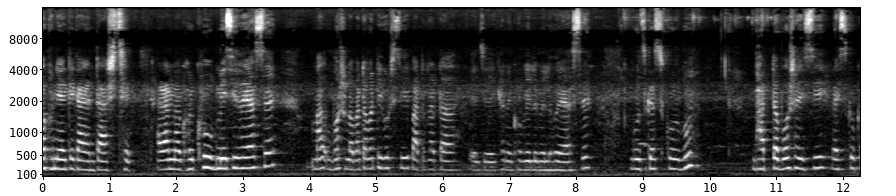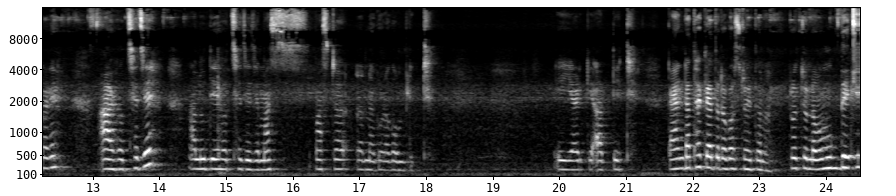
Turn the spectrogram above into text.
তখনই আর কি কারেন্টটা আসছে। আর রান্নাঘর খুব মেসি হয়ে আছে। মশলা বাটাবাটি করছি পাটা টাটা এই যে এখানে খুব এলোমেলো হয়ে আছে। গুছগাছ করব। ভাতটা বসাইছি রাইস কুকারে। আর হচ্ছে যে আলু দিয়ে হচ্ছে যে যে মাছ, মাছটা রান্না করা কমপ্লিট এই আর কি আপডেট কারেন্টটা থাকলে এতটা কষ্ট হতো না। প্রচণ্ড আমার মুখ দেখে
